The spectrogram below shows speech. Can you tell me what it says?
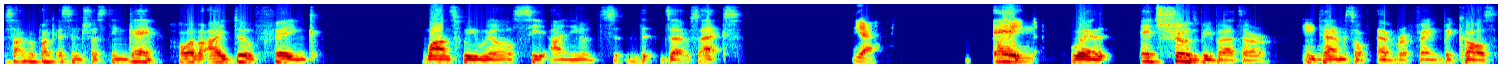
Cyberpunk is an interesting game. However, I do think once we will see a new Zeus Ex, yeah, it I mean, will it should be better in Mhm. terms of everything because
